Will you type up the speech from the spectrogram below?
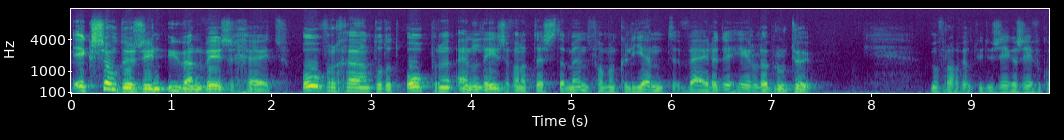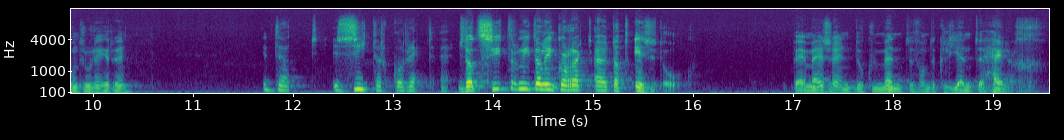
Ik zal dus in uw aanwezigheid overgaan tot het openen en lezen van het testament van mijn cliënt, wijle de heer Le Brouteux. Mevrouw, wilt u de zegels even controleren? Dat ziet er correct uit. Dat ziet er niet alleen correct uit, dat is het ook. Bij mij zijn documenten van de cliënten heilig.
